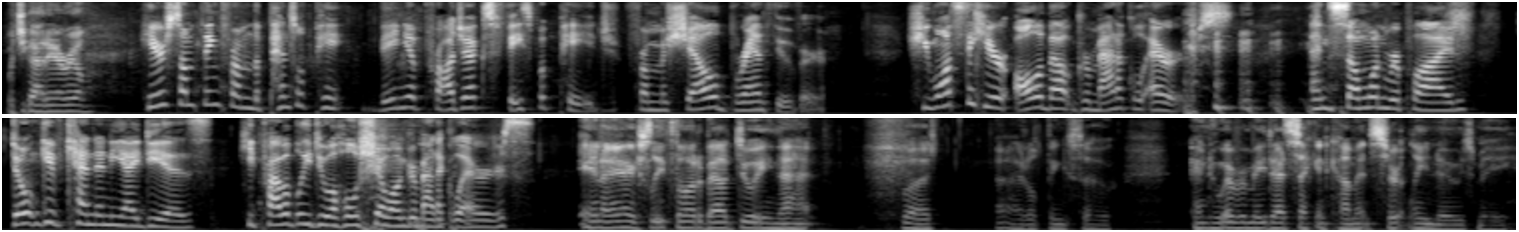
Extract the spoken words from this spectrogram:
What you got, Ariel? Here's something from the Pennsylvania Project's Facebook page from Michelle Branthuver. She wants to hear all about grammatical errors. and someone replied, Don't give Ken any ideas. He'd probably do a whole show on grammatical errors. And I actually thought about doing that, but I don't think so. And whoever made that second comment certainly knows me.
